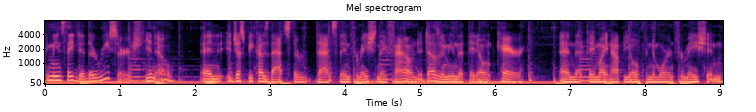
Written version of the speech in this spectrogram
it means they did their research. You know, and just because that's the that's the information they found, it doesn't mean that they don't care and that they might not be open to more information.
